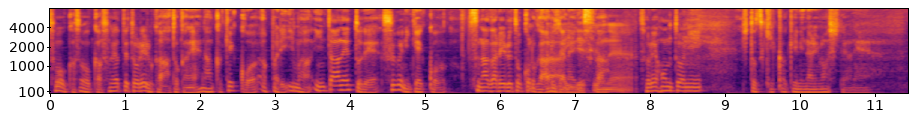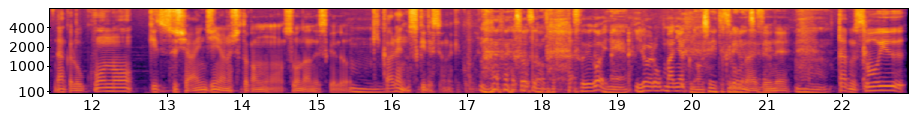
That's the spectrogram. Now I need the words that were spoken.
そうかそうかそうやって撮れるかとかね。なんか結構やっぱり今インターネットですぐに結構つながれるところがあるじゃないですか。ね。それ本当に一つきっかけになりましたよね。なんか録音の技術者エンジニアの人とかもそうなんですけど、ん。聞かれるの好きですよね結構ね。そうそう。すごいね。いろいろマニアックに教えてくれるんですよね。そうなん多分そういう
